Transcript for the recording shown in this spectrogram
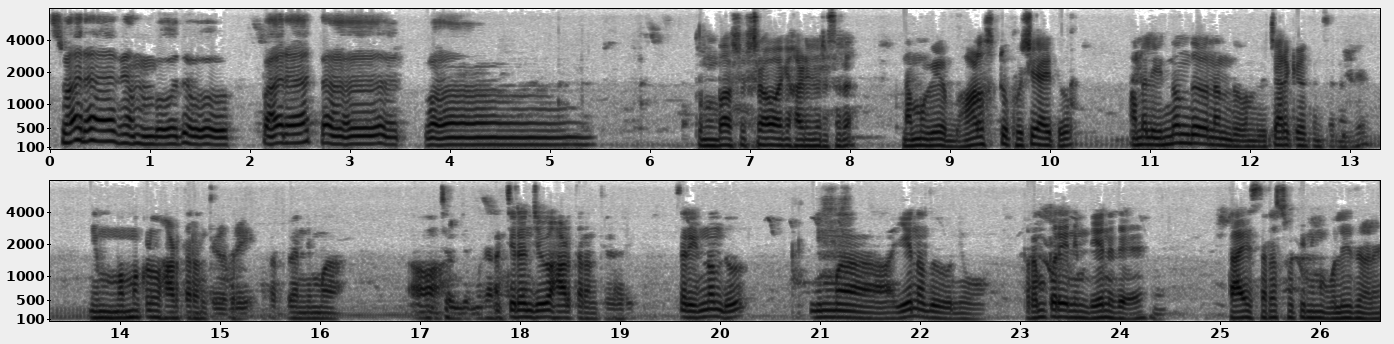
ಸ್ವರವೆಂಬುದು ಪರತತ್ವ. ತುಂಬ ಸುಶ್ರವಾಗಿ ಹಾಡಿದಿರಿ ಸರ್. ನಮಗೆ ಬಹಳಷ್ಟು ಖುಷಿ ಆಯಿತು. ಆಮೇಲೆ ಇನ್ನೊಂದು ನಂದು ಒಂದು ವಿಚಾರ ಕೇಳ್ತೀನಿ ಸರ್ ನನಗೆ ನಿಮ್ಮ ಮೊಮ್ಮಕ್ಕಳು ಹಾಡ್ತಾರಂತ ಹೇಳಿದ್ರಿ, ಅಥವಾ ನಿಮ್ಮ ಚಿರಂಜೀವಿ ಹಾಡ್ತಾರಂತ ಹೇಳಿದ್ರಿ. ಸರ್, ಇನ್ನೊಂದು, ನಿಮ್ಮ ಏನದು ನೀವು ಪರಂಪರೆ ನಿಮ್ದು ಏನಿದೆ? ತಾಯಿ ಸರಸ್ವತಿ ನಿಮ್ಗೆ ಒಲಿದಾಳೆ,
